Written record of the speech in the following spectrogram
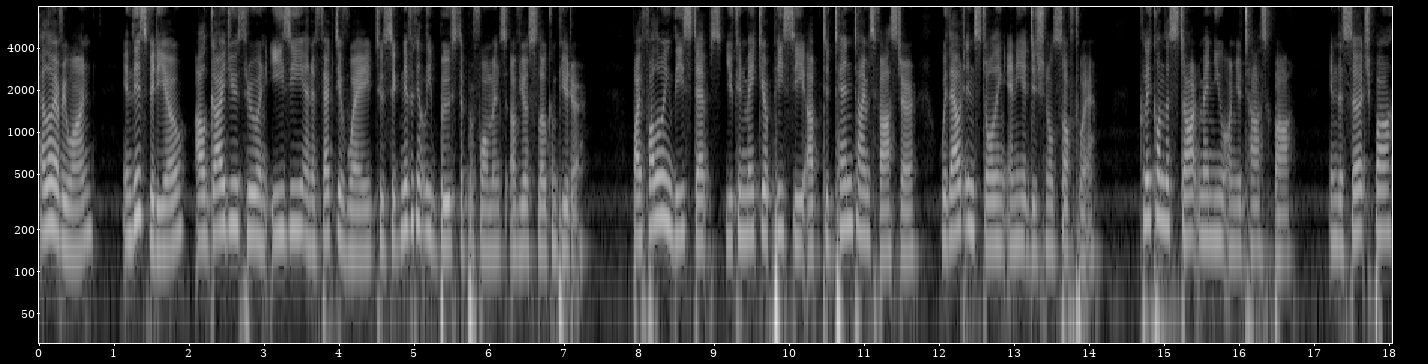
Hello everyone. In this video, I'll guide you through an easy and effective way to significantly boost the performance of your slow computer. By following these steps, you can make your PC up to 10 times faster without installing any additional software. Click on the Start menu on your taskbar. In the search bar,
